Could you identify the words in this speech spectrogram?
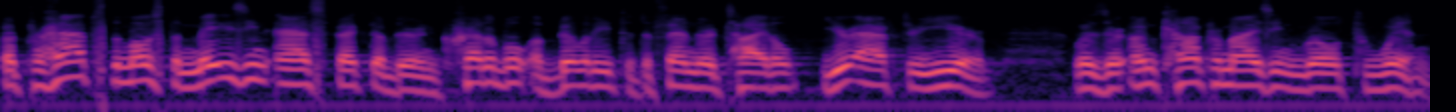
But perhaps the most amazing aspect of their incredible ability to defend their title year after year was their uncompromising will to win.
